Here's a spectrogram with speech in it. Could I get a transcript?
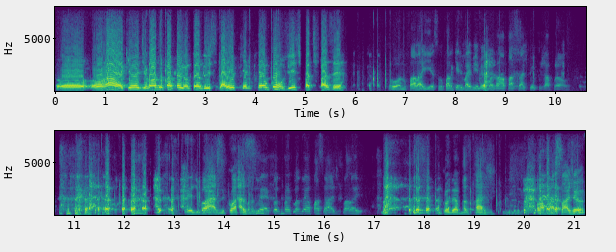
Ô, ô Raul, é que o Edivaldo tá perguntando isso daí porque ele tem um convite para te fazer. Ô, não fala isso, não fala que ele vai me mandar uma passagem para ir pro Japão. quase, quase. Quando é? Quando, pra quando é a passagem? Fala aí. quando é a passagem? A passagem,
